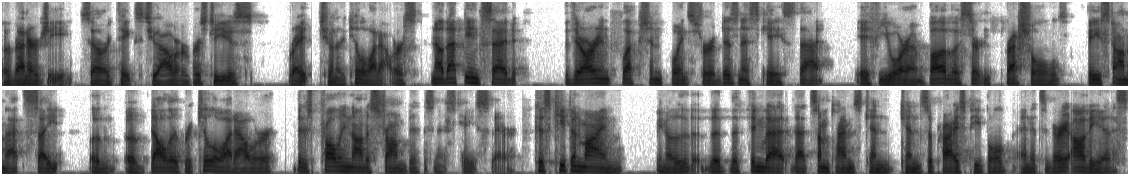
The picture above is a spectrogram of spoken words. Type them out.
of, energy. So it takes two hours to use, right? 200 kilowatt hours. Now, that being said, there are inflection points for a business case that if you are above a certain threshold based on that site of, of dollar per kilowatt hour, there's probably not a strong business case there. Because keep in mind, you know the, the, the thing that that sometimes can can surprise people and it's very obvious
